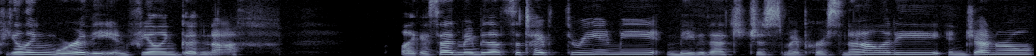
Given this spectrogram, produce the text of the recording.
feeling worthy and feeling good enough. Like I said, maybe that's the type 3 in me, maybe that's just my personality in general,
